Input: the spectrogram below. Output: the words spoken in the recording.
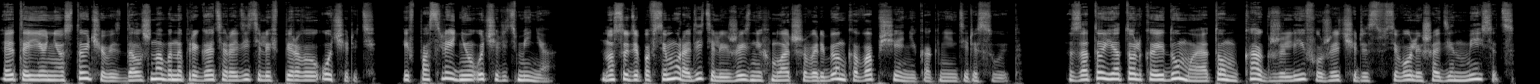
Эта ее неустойчивость должна бы напрягать родителей в первую очередь, и в последнюю очередь меня. Но, судя по всему, родителей жизнь их младшего ребенка вообще никак не интересует. Зато я только и думаю о том, как же Лив уже через всего лишь один месяц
